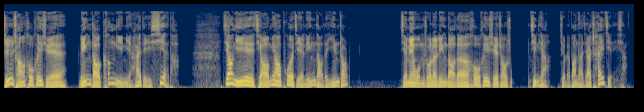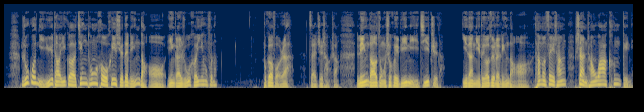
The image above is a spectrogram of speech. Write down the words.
职场厚黑学，领导坑你，你还得谢他。教你巧妙破解领导的阴招。前面我们说了领导的厚黑学招数，今天啊，就来帮大家拆解一下。如果你遇到一个精通厚黑学的领导，应该如何应付呢？不可否认，在职场上，领导总是会比你机智的。一旦你得罪了领导，他们非常擅长挖坑给你，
